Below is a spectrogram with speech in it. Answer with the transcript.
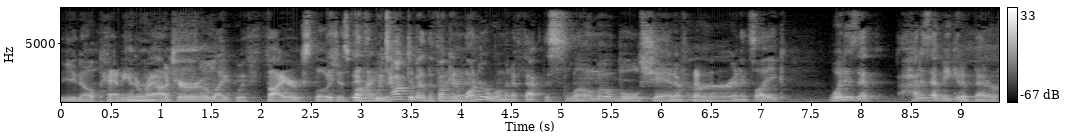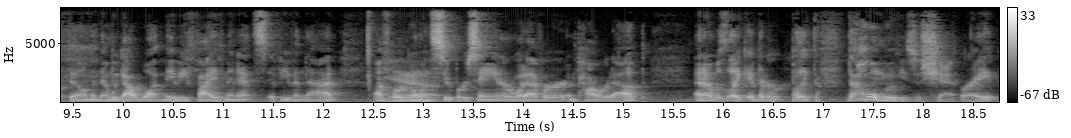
you know, panning the- around her like with fire explosions It's- behind. we her. talked about it, the fucking Yeah. Wonder Woman effect, the slow mo bullshit of her, and it's like, what is that? How does that make it a better film? And then we got what, maybe five minutes, if even that, of her going Super Saiyan or whatever and powered up. And I was like, eh, but, her, but like the the whole movie's just shit, right?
